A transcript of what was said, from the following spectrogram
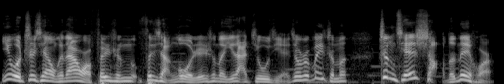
因为我之前我跟大家伙分生分享过我人生的一大纠结，就是为什么挣钱少的那会儿，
